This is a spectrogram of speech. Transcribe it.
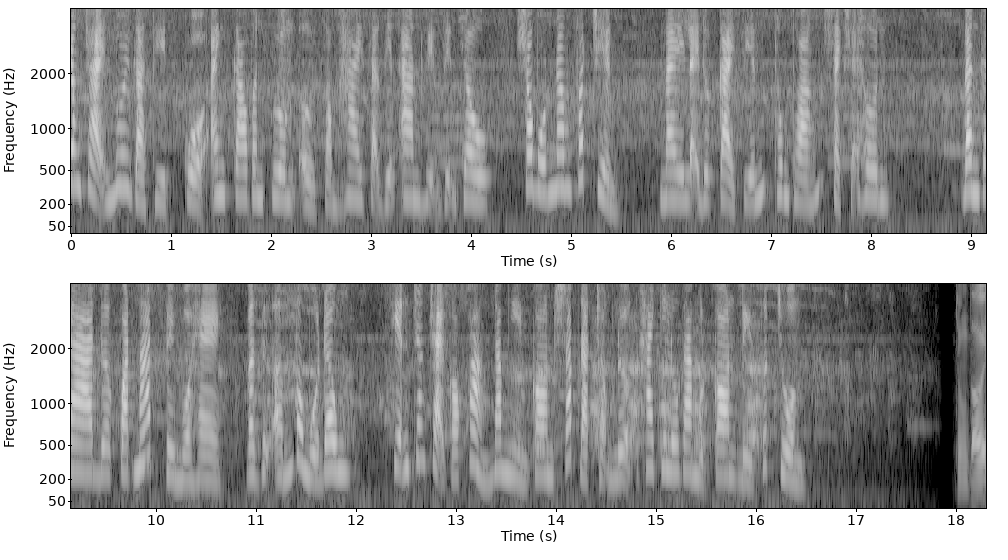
Trang trại nuôi gà thịt của anh Cao Văn Cương ở xóm 2 xã Diễn An, huyện Diễn Châu, sau 4 năm phát triển, nay lại được cải tiến thông thoáng, sạch sẽ hơn. Đàn gà được quạt mát về mùa hè và giữ ấm vào mùa đông. Hiện trang trại có khoảng 5.000 con sắp đạt trọng lượng 2 kg một con để xuất chuồng. Chúng tôi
